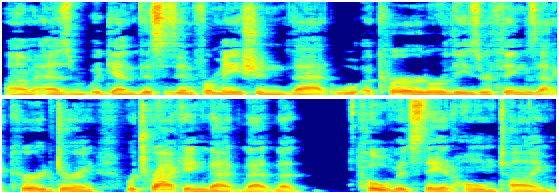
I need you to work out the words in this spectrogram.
Um, as again, this is information that w- occurred, or these are things that occurred during, we're tracking that, that, that COVID stay at home time.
